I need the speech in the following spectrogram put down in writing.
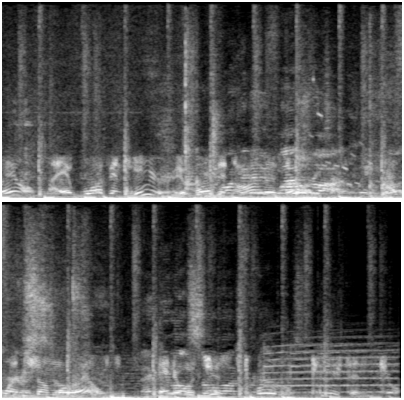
realm. It wasn't here. It wasn't on the earth. I went somewhere else. And it was just total peace and joy and love and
